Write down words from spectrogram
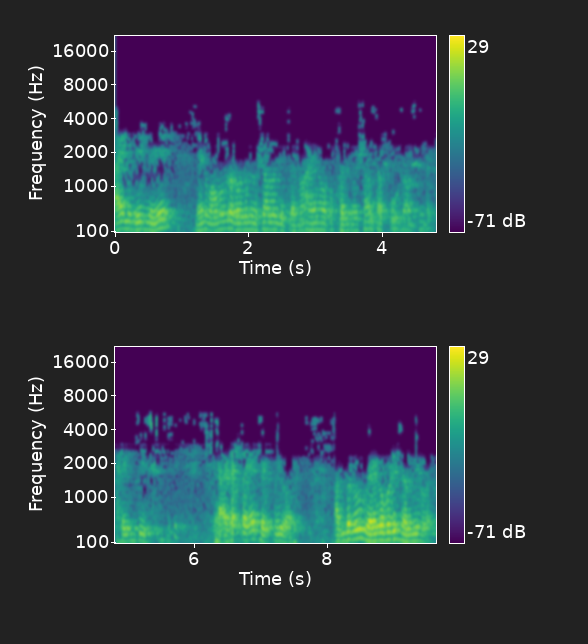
ఆయన దీన్ని నేను మామూలుగా రెండు నిమిషాల్లో చెప్పాను. ఆయన ఒక పది నిమిషాలు తక్కువ కాకుండా టైం తీసి జాగ్రత్తగా చెప్పేవారు. అందరూ వెరగబడి చదివేవారు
